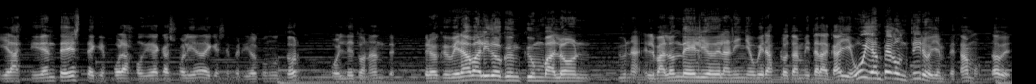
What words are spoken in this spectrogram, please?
Y el accidente este, que fue la jodida casualidad de que se perdió el conductor, fue el detonante. Pero que hubiera valido con que un balón, que una- el balón de helio de la niña hubiera explotado en mitad de la calle. ¡Uy, han pegado un tiro! Y empezamos, ¿sabes?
